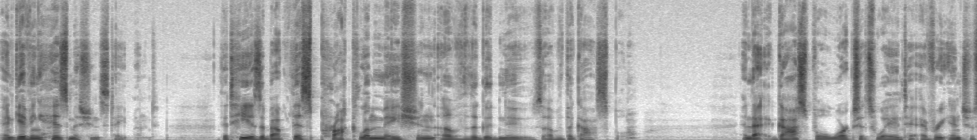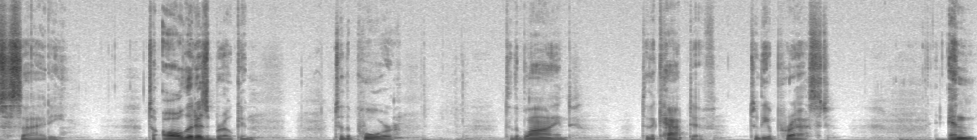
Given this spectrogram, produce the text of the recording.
and giving his mission statement that he is about this proclamation of the good news, of the gospel. And that gospel works its way into every inch of society, to all that is broken, to the poor, to the blind, to the captive, to the oppressed. And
